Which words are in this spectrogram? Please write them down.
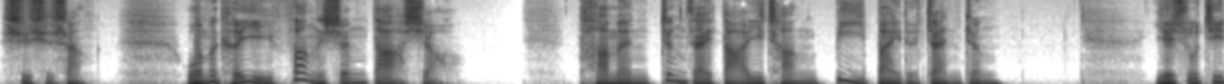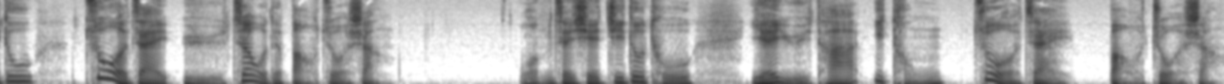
事实上，我们可以放声大笑。他们正在打一场必败的战争。耶稣基督坐在宇宙的宝座上，我们这些基督徒也与他一同坐在宝座上。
